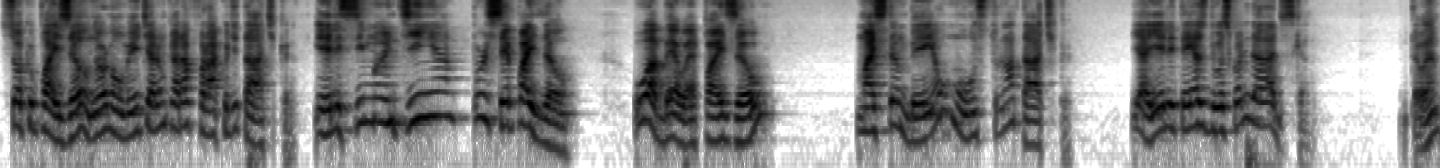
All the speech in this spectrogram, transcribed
Só que o paizão normalmente era um cara fraco de tática. Ele se mantinha por ser paizão. O Abel é paizão, mas também é um monstro na tática. E aí ele tem as duas qualidades, cara. Então, é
